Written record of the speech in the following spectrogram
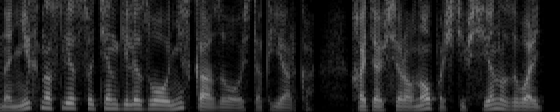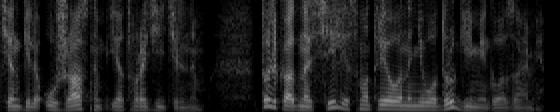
На них наследство Тенгеля злого не сказывалось так ярко, хотя все равно почти все называли Тенгеля ужасным и отвратительным. Только одна Силия смотрела на него другими глазами.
